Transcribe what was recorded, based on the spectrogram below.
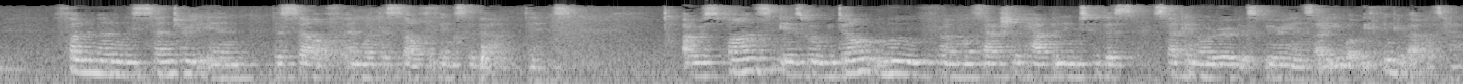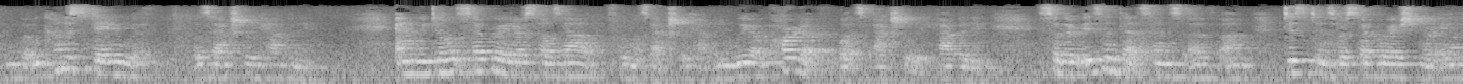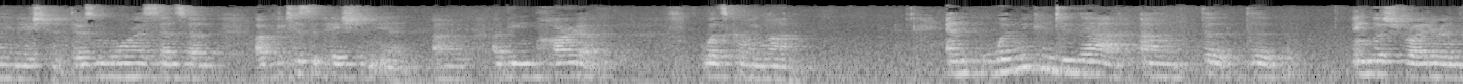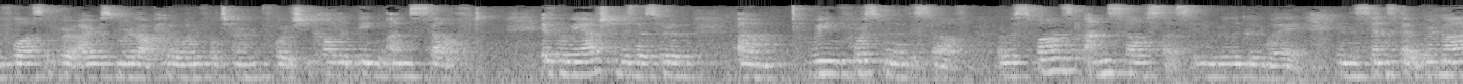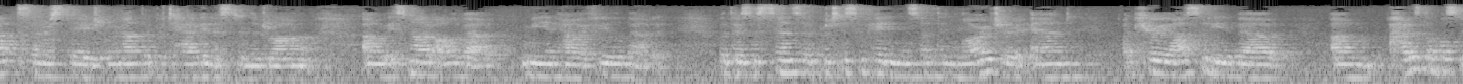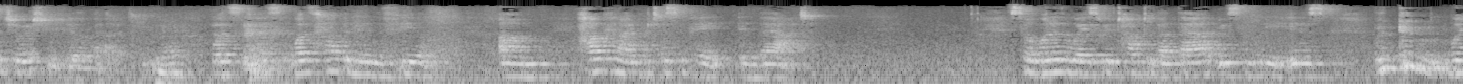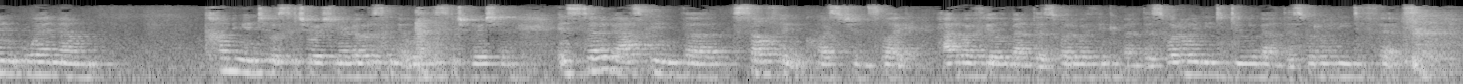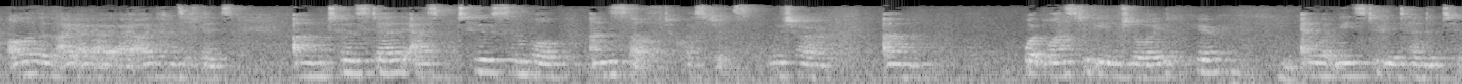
fundamentally centered in the self and what the self thinks about things. Our response is where we don't move from what's actually happening to this second order of experience, i.e., what we think about what's happening, but we kind of stay with what's actually happening. And we don't separate ourselves out from what's actually happening. We are part of what's actually happening. So there isn't that sense of um, distance or separation or alienation. There's more a sense of, of participation in, um, of being part of what's going on. And when we can do that, um, the, the English writer and philosopher Iris Murdoch had a wonderful term for it. She called it being unselfed. If a reaction is a sort of um, reinforcement of the self, a response unselfs us in a really good way, in the sense that we're not center stage, we're not the protagonist in the drama. Um, it's not all about me and how I feel about it. But there's a sense of participating in something larger and a curiosity about um, how does the whole situation feel about it? You know? what's, what's, what's happening in the field? Um, how can I participate in that? So one of the ways we've talked about that recently is when when um, coming into a situation or noticing that we're in a situation, instead of asking the selfing questions like, how do I feel about this? What do I think about this? What do I need to do about this? What do I need to fix? All of the I, I, I, I, kinds of things. Um, to instead ask two simple, unselfed questions, which are, um, what wants to be enjoyed here and what needs to be attended to.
